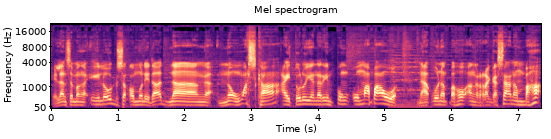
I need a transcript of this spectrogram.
Ilan sa mga ilog sa komunidad ng Nowasca ay tuluyan na rin pong umapaw. Nakunang pa ho ang ragasan ng baha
